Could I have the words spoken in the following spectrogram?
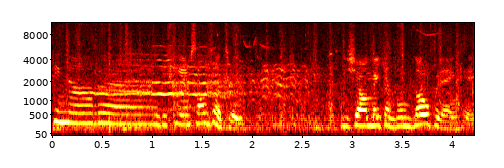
ging naar, eh die ging eerst altijd toe. Die jou een beetje aan het ontlopen, denk ik.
